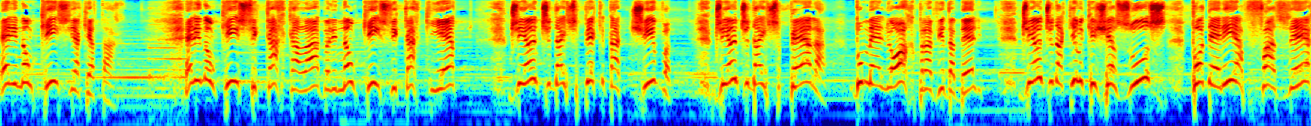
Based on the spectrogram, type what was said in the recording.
ele não quis se aquietar. Ele não quis ficar calado, ele não quis ficar quieto diante da expectativa, diante da espera do melhor para a vida dele, diante daquilo que Jesus poderia fazer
